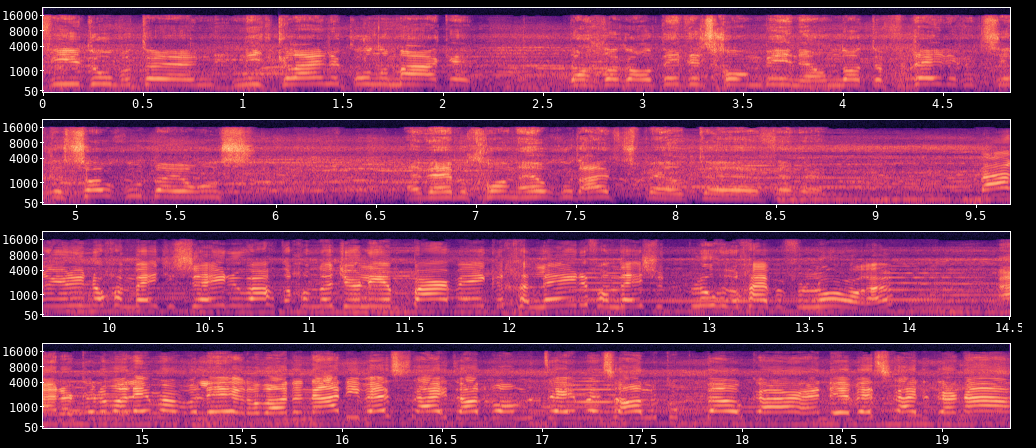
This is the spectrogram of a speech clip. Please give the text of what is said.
vier doelpunten niet kleiner konden maken, dacht ik al, dit is gewoon binnen. Omdat de verdedigend zit het zo goed bij ons. En we hebben het gewoon heel goed uitgespeeld verder. Waren jullie nog een beetje zenuwachtig omdat jullie een paar weken geleden van deze ploeg nog hebben verloren? Ja, daar kunnen we alleen maar van leren. We hadden na die wedstrijd hadden we al meteen met z'n allen koppen bij elkaar. En de wedstrijden daarna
